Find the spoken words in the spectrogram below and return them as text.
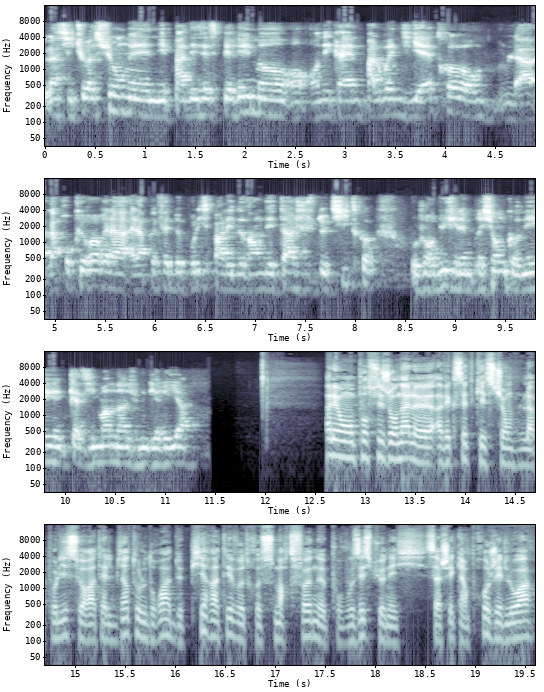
La situation n'est pas désespérée, mais on, n'est quand même pas loin d'y être. la, procureure et la, préfète de police parlaient de vendetta à juste titre. Aujourd'hui, j'ai l'impression qu'on est quasiment dans une guérilla. Allez, on poursuit le journal avec cette question. La police aura-t-elle bientôt le droit de pirater votre smartphone pour vous espionner? Sachez qu'un projet de loi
